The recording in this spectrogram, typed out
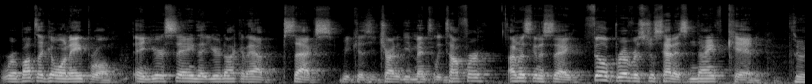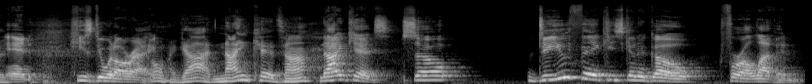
we're about to go in April, and you're saying that you're not going to have sex because you're trying to be mentally tougher. I'm just going to say, Philip Rivers just had his ninth kid, Dude. and he's doing all right. oh my God, nine kids, huh? Nine kids. So, do you think he's going to go for 11?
